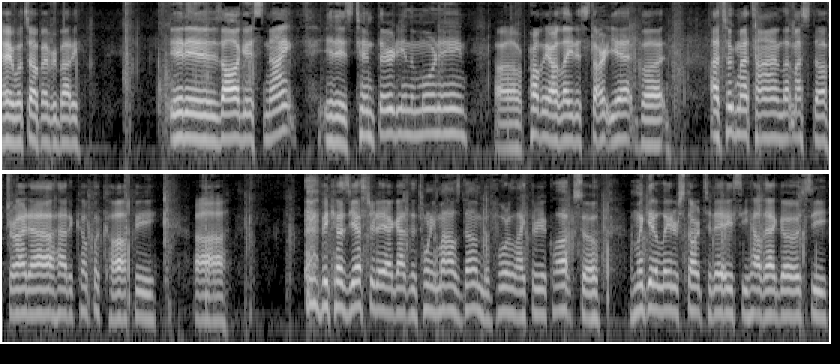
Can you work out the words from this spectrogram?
Hey, what's up everybody? It is August 9th. It is 10.30 in the morning. Uh, probably our latest start yet, but I took my time, let my stuff dry out, had a cup of coffee. Uh, because yesterday I got the 20 miles done before like 3 o'clock, so I'm gonna get a later start today, see how that goes, see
